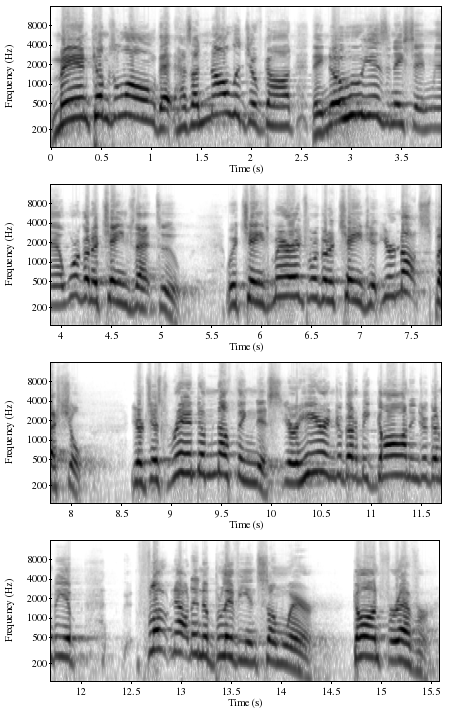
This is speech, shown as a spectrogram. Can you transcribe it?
Man comes along that has a knowledge of God, they know who He is, and they say, man, we're going to change that too. We change marriage, we're going to change it. You're not special. You're just random nothingness. You're here and you're going to be gone and you're going to be a, floating out in oblivion somewhere, gone forever.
